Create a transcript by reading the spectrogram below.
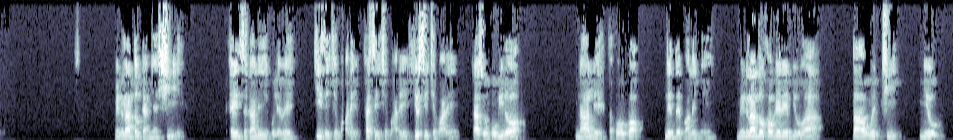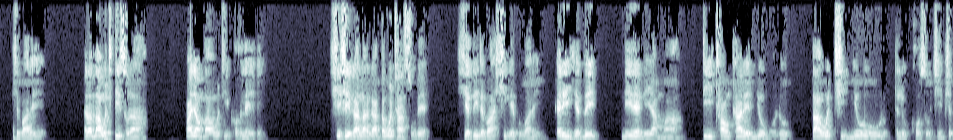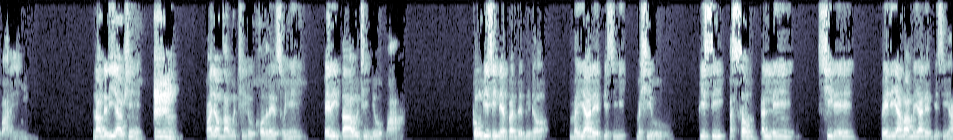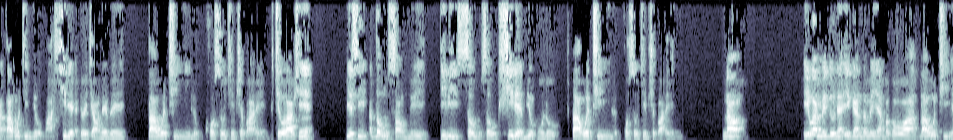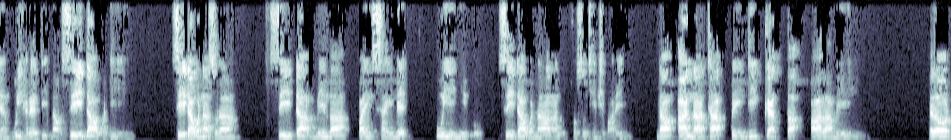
မင်္ဂလသုတ်တံများရှိရင်အဲ့ဒီစကားလေးကိုလည်းပဲကြည့်စေချင်ပါတယ်ဖတ်စေချင်ပါတယ်ရွတ်စေချင်ပါတယ်ဒါဆိုပို့ပြီးတော့နားလေသဘောပေါက် နှစ်သက်ပါလိမ့်မယ်မင်္ဂလာတော့ဟောခဲ့တဲ့မြို့ဟာတာဝတိမြို့ဖြစ်ပါတယ်အဲ့တော့တာဝတိဆိုတာဘာကြောင့်တာဝတိခေါ်တယ်လဲရှိရှိကာလကတဝဋ္ဌဆိုတဲ့ယတိတစ်ပါးရှိခဲ့ပူပါတယ်အဲ့ဒီယတိနေတဲ့နေရာမှာတီထောင်ထားတဲ့မြို့မို့လို့တာဝတိမြို့လို့ဒီလိုခေါ်ဆိုခြင်းဖြစ်ပါတယ်။နောက်တတိယဖြင့် ဘာကြောင့်တာဝတိလို့ခေါ်တယ်လဲဆိုရင်အဲ့ဒီတာဝတိမြို့မှာကုန်ပစ္စည်းနဲ့ပတ်သက်ပြီးတော့မရတဲ့ပစ္စည်းမရှိဘူးပစ္စည်းအဆုံးအလင်းရှိတယ်ဘယ်နေရာမှမရတဲ့ပစ္စည်းဟာတာဝတိမြို့မှာရှိတဲ့အတွက်ကြောင့်လည်းပဲသာဝတိလို့ခေါ်ဆိုခြင်းဖြစ်ပါတယ်အကျိုးအဖြစ်ပစ္စည်းအသုံးဆောင်တွေပြည့်ပြည့်စုံစုံရှိတဲ့မြို့မို့လို့သာဝတိလို့ခေါ်ဆိုခြင်းဖြစ်ပါတယ် နောက်ဧဝမေတုတံဧကံသမယံဘဂဝါသာဝတိယံဝိဟရတိနောက်ဇေတဝဏီဇေတဝနဆိုတာဇေတမင်းသားပိုင်ဆိုင်တဲ့ဥယျာဉ်ကြီးကိုဇေတဝနာလို့ခေါ်ဆိုခြင်းဖြစ်ပါတယ်နောက်အနာထပိန္ဒိကတ္တအာရမေအဲ့တော့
